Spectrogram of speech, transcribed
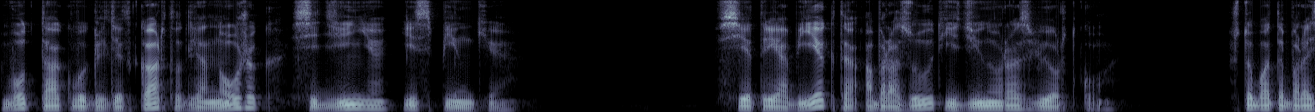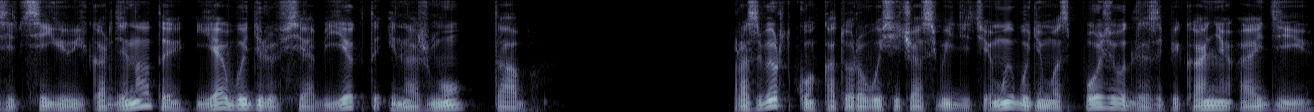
Вот так выглядит карта для ножек, сиденья и спинки. Все три объекта образуют единую развертку. Чтобы отобразить все UV-координаты, я выделю все объекты и нажму Tab. Развертку, которую вы сейчас видите, мы будем использовать для запекания ID.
